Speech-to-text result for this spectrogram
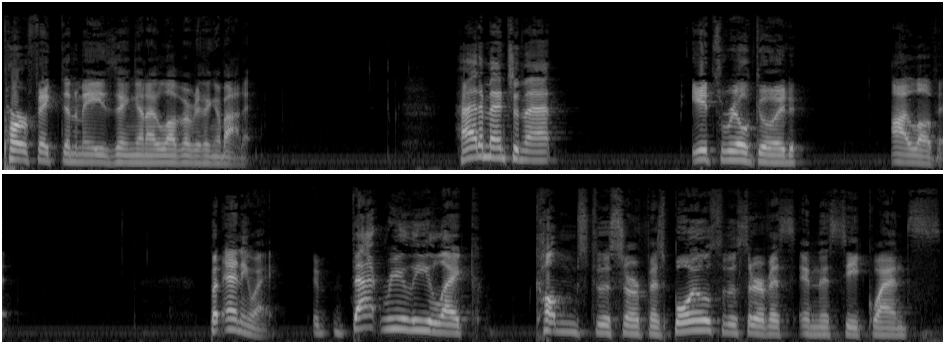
perfect and amazing, and I love everything about it. Had to mention that. It's real good. I love it. But anyway, that really like comes to the surface, boils to the surface in this sequence.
